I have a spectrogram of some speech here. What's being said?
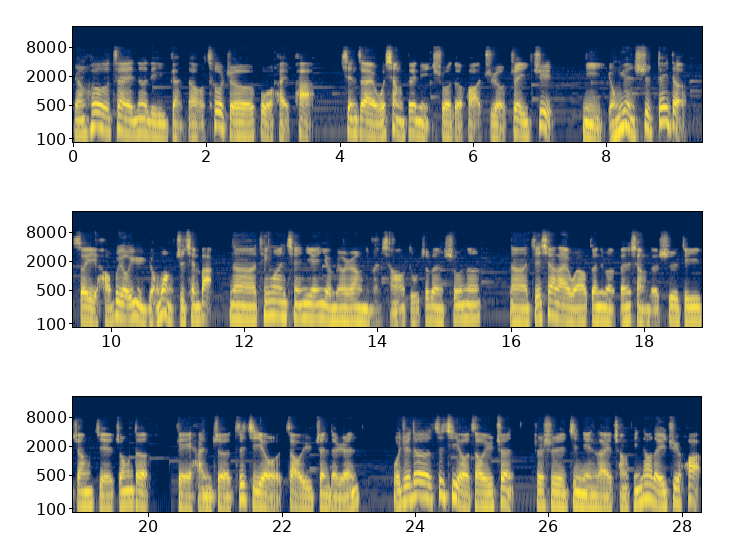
然后在那里感到挫折或害怕。现在，我想对你说的话只有这一句：你永远是对的。所以毫不犹豫，勇往直前吧。那听完前言，有没有让你们想要读这本书呢？那接下来我要跟你们分享的是第一章节中的“给喊着自己有躁郁症的人”。我觉得自己有躁郁症，这是近年来常听到的一句话。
